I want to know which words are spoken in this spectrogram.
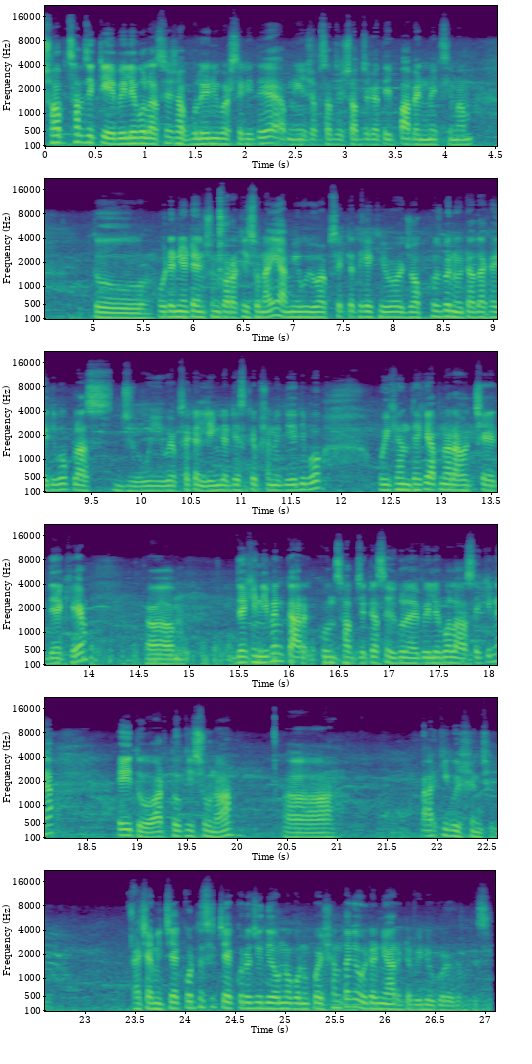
সব সাবজেক্টই অ্যাভেলেবল আছে সবগুলো ইউনিভার্সিটিতে আপনি সব সাবজেক্ট সব জায়গাতেই পাবেন ম্যাক্সিমাম তো ওইটা নিয়ে টেনশন করার কিছু নাই। আমি ওই ওয়েবসাইটটা থেকে কীভাবে জব খুঁজবেন ওইটা দেখাই দিব। প্লাস ওই ওয়েবসাইটের লিঙ্কটা ডিসক্রিপশনে দিয়ে দিব। ওইখান থেকে আপনারা হচ্ছে দেখে দেখে নেবেন কার কোন সাবজেক্ট আছে, ওইগুলো অ্যাভেলেবল আছে কি না এই তো, আর তো কিছু না। আর কি কোয়েশ্চেন ছিল? আচ্ছা আমি চেক করতেছি চেক করে যদি অন্য কোনো কোয়েশ্চেন থাকে, ওইটা নিয়ে আরেকটা ভিডিও করে ফেলতেছি।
